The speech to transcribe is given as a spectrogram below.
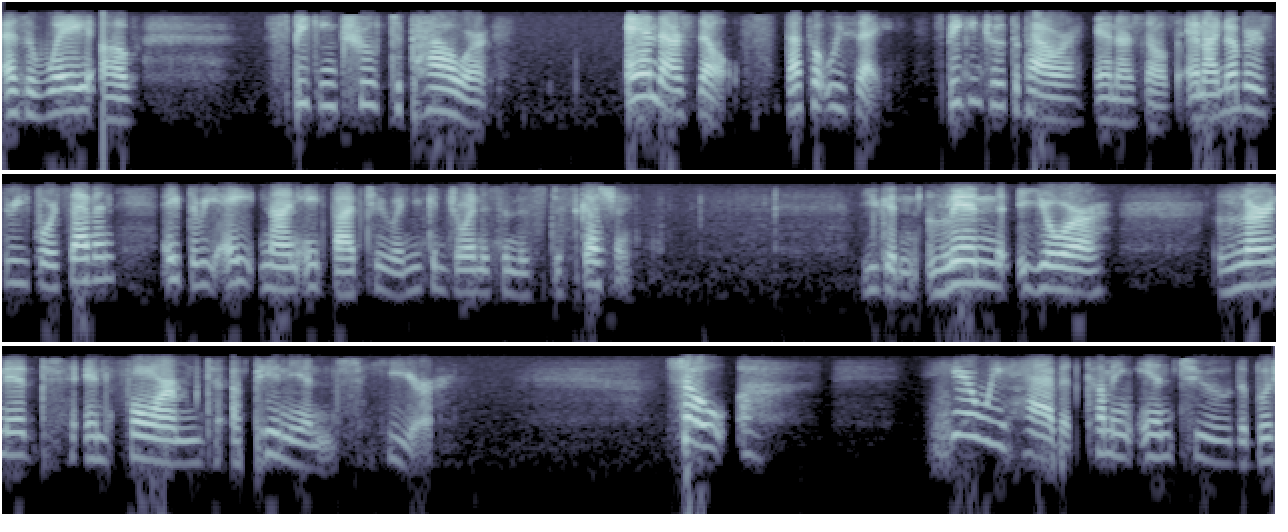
as a way of speaking truth to power and ourselves. That's what we say. Speaking truth to power and ourselves. And our number is 347 838 9852, and you can join us in this discussion. You can lend your learned, informed opinions here. So, uh, here we have it coming into the Bush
